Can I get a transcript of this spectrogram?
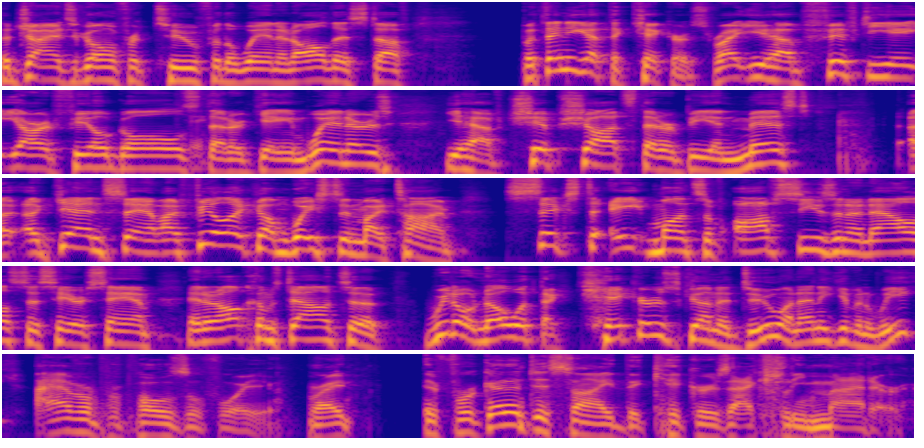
the Giants are going for two for the win and all this stuff. But then you got the kickers, right? You have 58 yard field goals that are game winners. You have chip shots that are being missed again, Sam, I feel like I'm wasting my time. Six to eight months of off-season analysis here, Sam, and it all comes down to we don't know what the kicker's going to do on any given week. I have a proposal for you, right? If we're going to decide that kickers actually matter,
